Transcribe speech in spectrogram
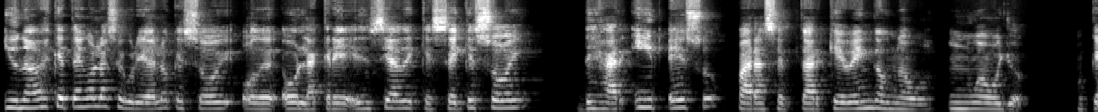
Y una vez que tengo la seguridad de lo que soy o, la creencia de que sé que soy, dejar ir eso para aceptar que venga un nuevo, un nuevo yo. ¿Ok?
